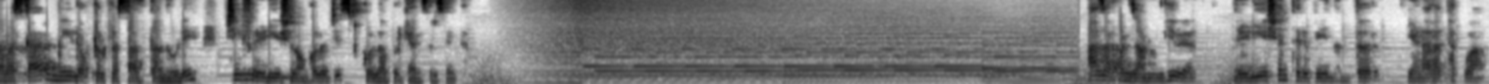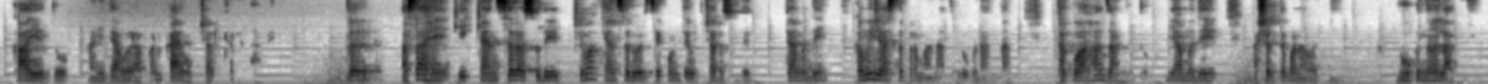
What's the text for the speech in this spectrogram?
नमस्कार मी doctor Prasad Tanawade chief radiation oncologist Kolhapur cancer centre आज आपण जाणून घेऊयात रेडिएशन थेरपी नंतर येणारा थकवा का येतो आणि त्यावर आपण काय उपचार करायला हवे तर असं आहे की कॅन्सर असू देत किंवा कॅन्सरवरचे कोणते उपचार असू देत त्यामध्ये कमी जास्त प्रमाणात रुग्णांना थकवा हा जाणवतो. यामध्ये अशक्तपणा वाटणे भूक न लागणे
